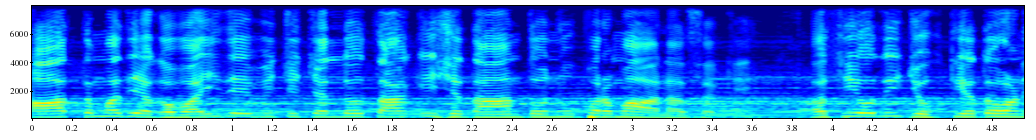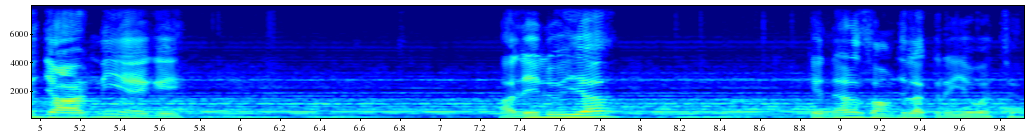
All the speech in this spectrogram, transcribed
ਆਤਮਾ ਦੀ ਅਗਵਾਈ ਦੇ ਵਿੱਚ ਚੱਲੋ ਤਾਂ ਕਿ ਸ਼ੈਤਾਨ ਤੁਹਾਨੂੰ ਭਰਮਾ ਨਾ ਸਕੇ। ਅਸੀਂ ਉਹਦੀ ਯੁਕਤੀਆਂ ਤੋਂ ਅਣਜਾਣ ਨਹੀਂ ਹੈਗੇ। ਹਾਲੇਲੂਇਆ ਕਿੰਨਾਂ ਨੂੰ ਸਮਝ ਲੱਗ ਰਹੀ ਹੈ ਬੱਚਾ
